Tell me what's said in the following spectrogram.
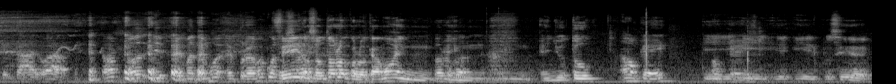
¿qué tal? Wow. ¿No? no mandamos el programa cuando Sí, nosotros lo colocamos en, en, en, YouTube. Ah, ok. Y, okay. y, y, inclusive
